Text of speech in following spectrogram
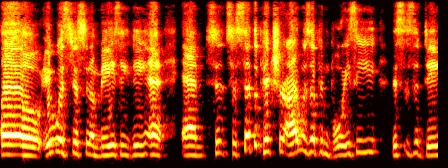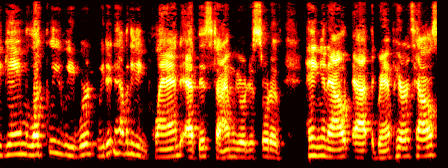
Oh, it was just an amazing thing. And and to, to set the picture, I was up in Boise. This is a day game. Luckily, we weren't we didn't have anything planned at this time. We were just sort of hanging out at the grandparents' house.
